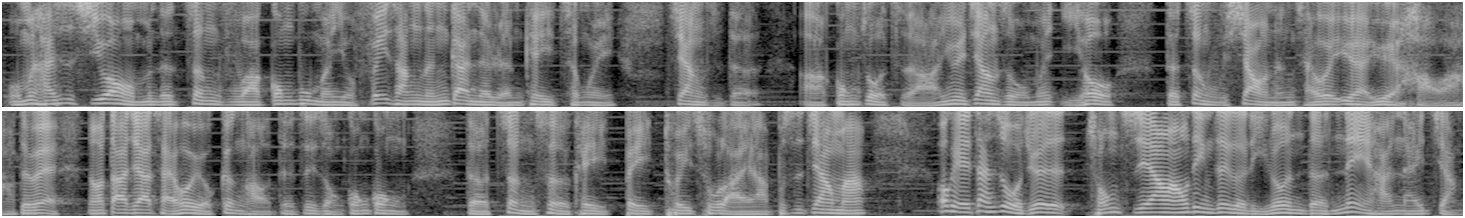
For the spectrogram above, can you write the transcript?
我们还是希望我们的政府啊、公部门有非常能干的人可以成为这样子的啊工作者啊，因为这样子我们以后的政府效能才会越来越好啊，对不对？然后大家才会有更好的这种公共的政策可以被推出来啊，不是这样吗？OK，但是我觉得从职涯锚定这个理论的内涵来讲，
